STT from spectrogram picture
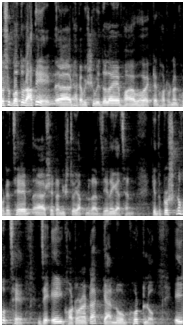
দর্শক, গত রাতে ঢাকা বিশ্ববিদ্যালয়ে ভয়াবহ একটা ঘটনা ঘটেছে সেটা নিশ্চয়ই আপনারা জেনে গেছেন। কিন্তু প্রশ্ন হচ্ছে যে এই ঘটনাটা কেন ঘটলো? এই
